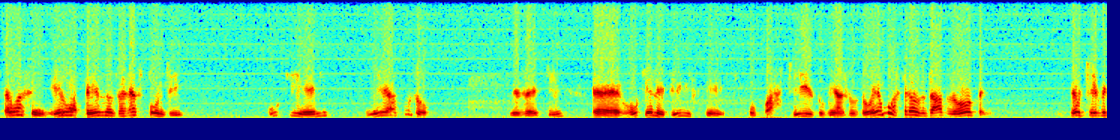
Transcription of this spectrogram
Então, assim, eu apenas respondi o que ele me acusou. Dizer que é, o que ele diz que o partido me ajudou, eu mostrei os dados ontem. Eu tive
